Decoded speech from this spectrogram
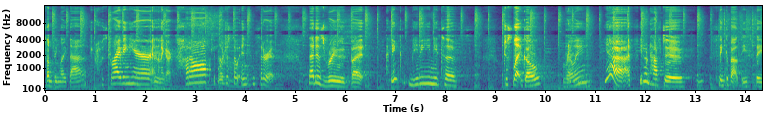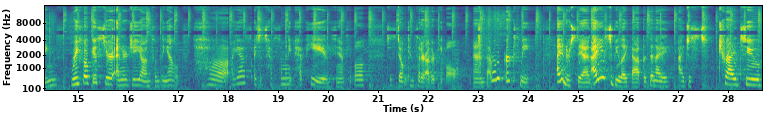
something like that. I was driving here and then I got cut off. People are just so inconsiderate. That is rude, but I think maybe you need to just let go. Really? Mm-hmm. And yeah, you don't have to think about these things. Refocus your energy on something else. I guess I just have so many pet peeves. You know, people just don't consider other people. And that really irks me. I understand. I used to be like that, but then I, I just tried to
